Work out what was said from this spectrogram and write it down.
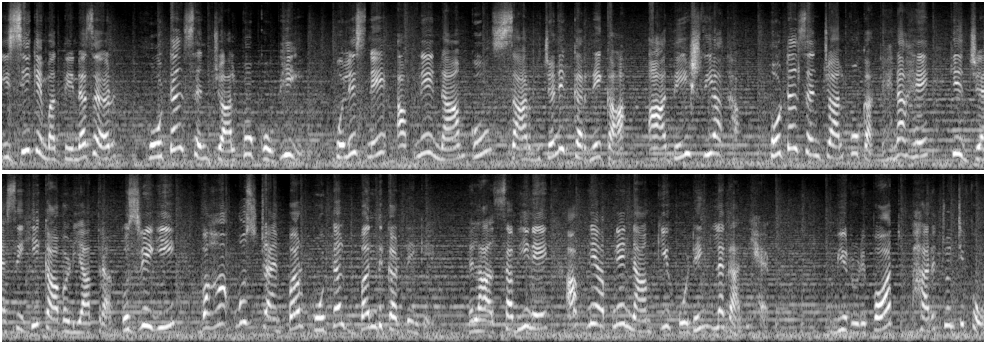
इसी के मद्देनजर होटल संचालकों को भी पुलिस ने अपने नाम को सार्वजनिक करने का आदेश दिया था। होटल संचालकों का कहना है कि जैसे ही कावड़ यात्रा गुजरेगी, वहाँ उस टाइम पर होटल बंद कर देंगे। फ़िलहाल सभी ने अपने अपने नाम की होर्डिंग लगा ली है। ब्यूरो रिपोर्ट, भारत 24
